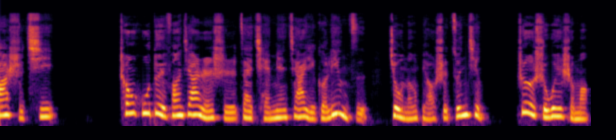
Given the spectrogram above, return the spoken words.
八十七，称呼对方家人时，在前面加一个“令”字，就能表示尊敬。这是为什么？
